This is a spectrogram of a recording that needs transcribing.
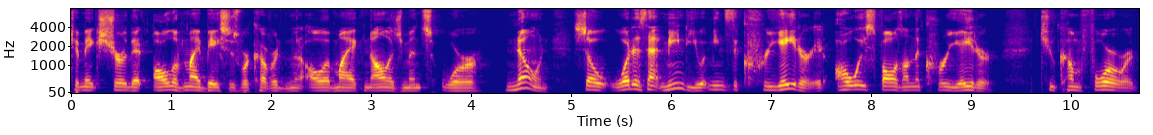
to make sure that all of my bases were covered and that all of my acknowledgments were known. So what does that mean to you? It means the creator. It always falls on the creator to come forward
